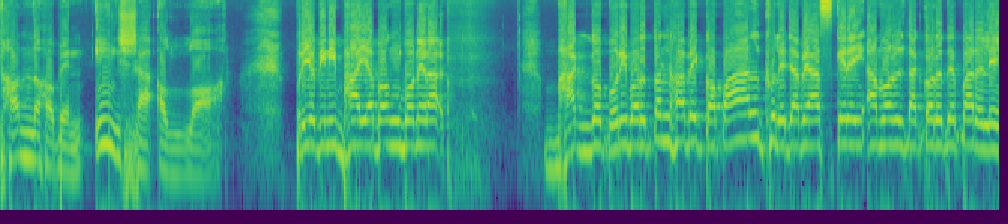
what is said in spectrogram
ধন্য হবেন ইনশা আল্লাহ প্রিয় দিনী ভাই এবং বোনেরা ভাগ্য পরিবর্তন হবে, কপাল খুলে যাবে আজকের এই আমলটা করতে পারলে।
